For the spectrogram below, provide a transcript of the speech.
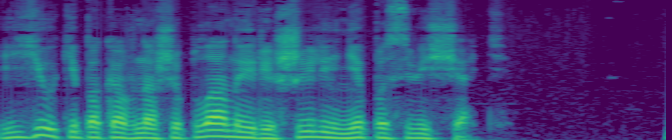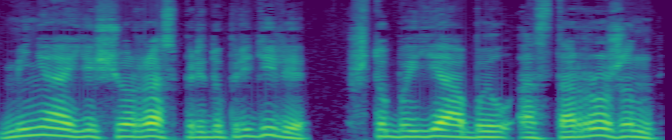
Юки пока в наши планы решили не посвящать. Меня еще раз предупредили, чтобы я был осторожен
